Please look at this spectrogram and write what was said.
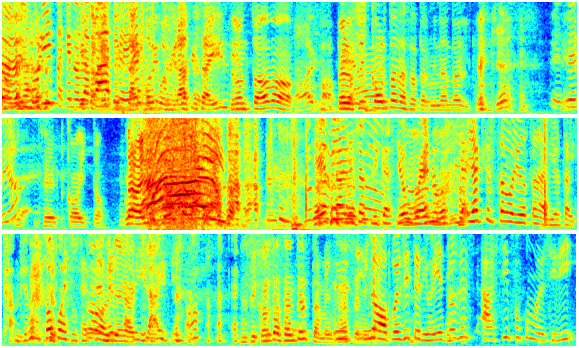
sabía. Ahorita que nos la pase. dan códigos gratis ahí. Son todo. Ay, papá. Pero sí cortan hasta terminando el... ¿Qué? ¿En serio? Sí, el coito. Ay, no ¿Qué tal esa aplicación? No, bueno, no. Ya, ya que he estado yo tan abierta al cambio, todo puede suceder No, en esta aquí. vida. Y si no, sé. Si cortas antes, también se hace. Mija. no, pues sí te digo. Y entonces así fue como decidí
